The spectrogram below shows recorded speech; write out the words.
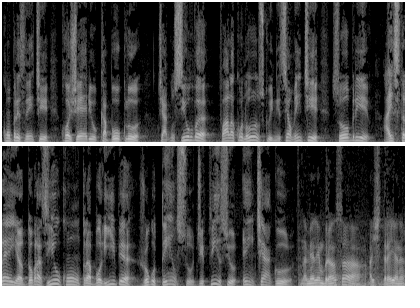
com o presidente Rogério Caboclo. Thiago Silva fala conosco inicialmente sobre a estreia do Brasil contra a Bolívia, jogo tenso, difícil, em Thiago? Na minha lembrança, a estreia, né?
